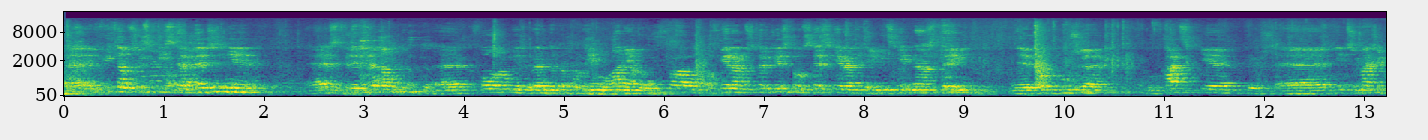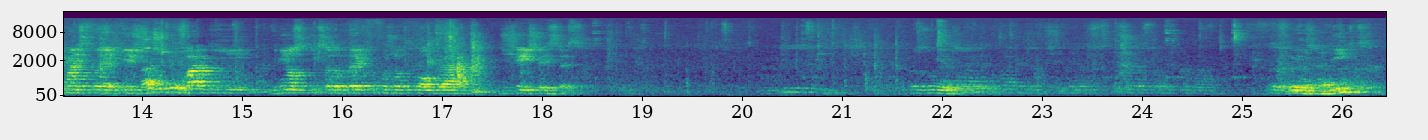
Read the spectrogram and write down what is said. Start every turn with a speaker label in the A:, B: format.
A: E, Witam wszystkich serdecznie. E, Stwierdzam e, kworum niezbędne do podejmowania uchwał. Otwieram 40. sesję Rady Dzielnickiej 11 w Odgórze Buchackie. E, czy macie Państwo jakieś uwagi, wnioski co do projektu porządku obrad dzisiejszej sesji? Rozumiem, Deus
